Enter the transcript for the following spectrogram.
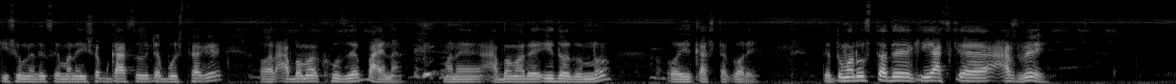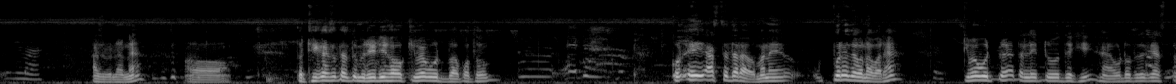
কি শুনলে দেখছে মানে এইসব গাছ ওইটা বসে থাকে আর আব্বা মা খুঁজে পায় না। মানে আব্বা মারে ঈদের জন্য ওই কাজটা করে। তো তোমার উস্তাদে কি আজকে আসবে? আসবে না না? ও তো ঠিক আছে তাহলে তুমি রেডি হও কীভাবে উঠবা প্রথম? কোন- এই আসতে দাঁড়াও মানে পরে যাব না আবার হ্যাঁ? কীভাবে উঠবে তাহলে একটু দেখি। হ্যাঁ ওটা তো দেখে আসতো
